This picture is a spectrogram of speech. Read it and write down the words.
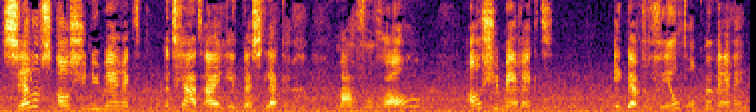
Zelfs als je nu merkt, het gaat eigenlijk best lekker. Maar vooral als je merkt, ik ben verveeld op mijn werk.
